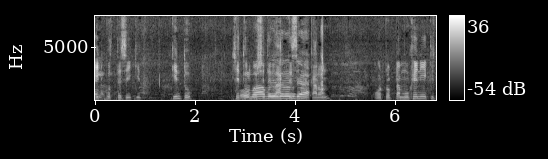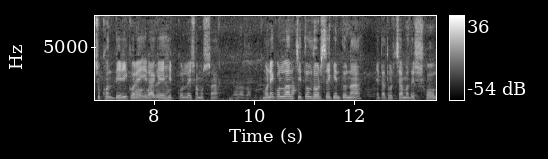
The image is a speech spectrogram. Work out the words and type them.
হিট করতেছি কি- কিন্তু চিতল বসিতে লাগতেছে না কারণ ও টোপটা মুখে নিয়ে কিছুক্ষণ দেরি করে এর আগে হিট করলে সমস্যা। মনে করলাম চিতল ধরছে কিন্তু না এটা ধরছে আমাদের শোল।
